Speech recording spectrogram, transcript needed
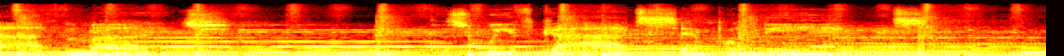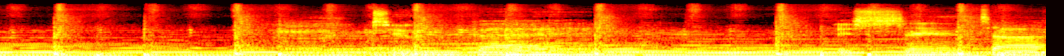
Not much, cause we've got simple needs. Too bad they sent our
